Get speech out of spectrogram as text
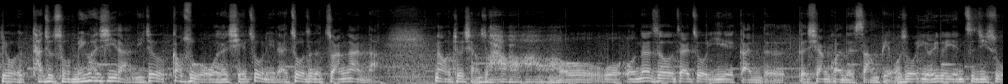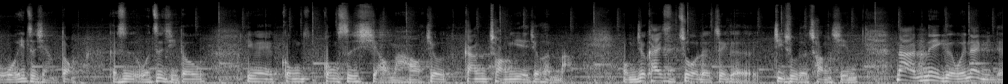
结果他就说没关系啦，你就告诉我，我来协助你来做这个专案啦。那我就想说，好好好好，我我我那时候在做一叶干的的相关的商品。我说有一个研制技术，我一直想动，可是我自己都因为公公司小嘛哈，就刚创业就很忙。我们就开始做了这个技术的创新。那那个维奈米的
